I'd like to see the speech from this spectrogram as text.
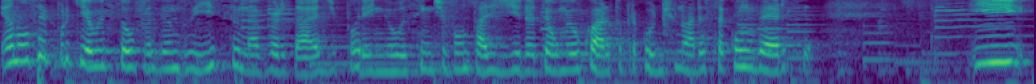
eu não sei por que eu estou fazendo isso, na verdade, porém eu senti vontade de ir até o meu quarto para continuar essa conversa. E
